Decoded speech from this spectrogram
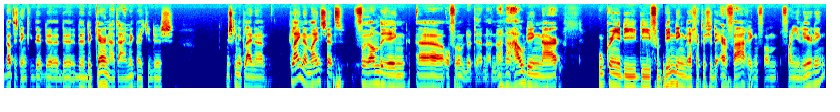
dat is denk ik de, de, de, de, de kern uiteindelijk, dat je dus misschien een kleine, kleine mindset verandering uh, of een, een, een, houding naar hoe kun je die, die verbinding leggen tussen de ervaring van, van je leerling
